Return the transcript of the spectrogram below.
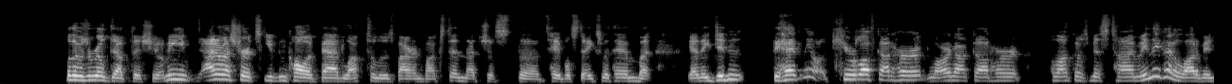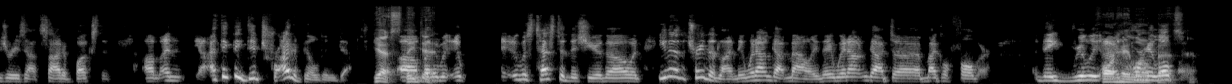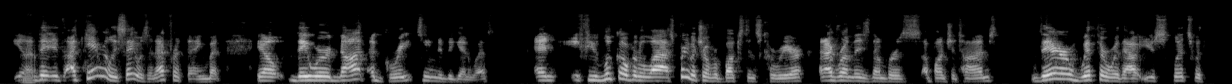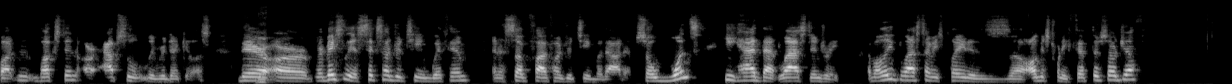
Well, there was a real depth issue. I mean, I'm not sure it's you can call it bad luck to lose Byron Buxton. That's just the table stakes with him. But yeah, they didn't. They had you know Kirilloff got hurt, Larnach got hurt, Polanco's missed time. I mean, they've had a lot of injuries outside of Buxton, um, and I think they did try to build in depth. Yes, they um, did. It, it, was tested this year, though, and even at the trade deadline, they went out and got Mahle. They went out and got uh, Michael Fulmer. They really Jorge, uh, Jorge Lopez. Lopez. You know, yeah. they, I can't really say it was an effort thing, but you know, they were not a great team to begin with. And if you look over the last, pretty much over Buxton's career, and I've run these numbers a bunch of times, their with or without you splits with Button Buxton are absolutely ridiculous. There yeah. are they're basically a 600 team with him and a sub 500 team without him. So once he had that last injury, I believe the last time he's played is uh, August 25th or so, Jeff.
